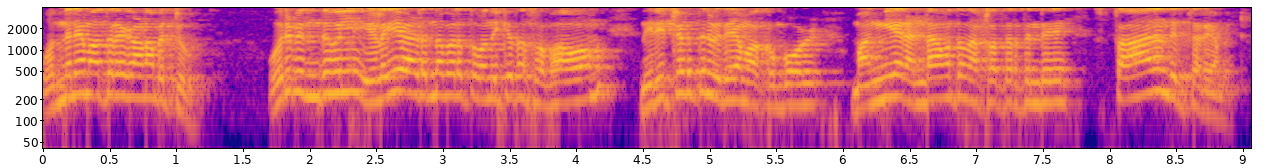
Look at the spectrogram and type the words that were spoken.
ഒന്നിനെ മാത്രമേ കാണാൻ പറ്റൂ. ഒരു ബിന്ദുവിൽ ഇളയാടുന്ന പോലെ തോന്നിക്കുന്ന സ്വഭാവം നിരീക്ഷണത്തിന് വിധേയമാക്കുമ്പോൾ മങ്ങിയ രണ്ടാമത്തെ നക്ഷത്രത്തിന്റെ സ്ഥാനം തിരിച്ചറിയാൻ പറ്റും.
